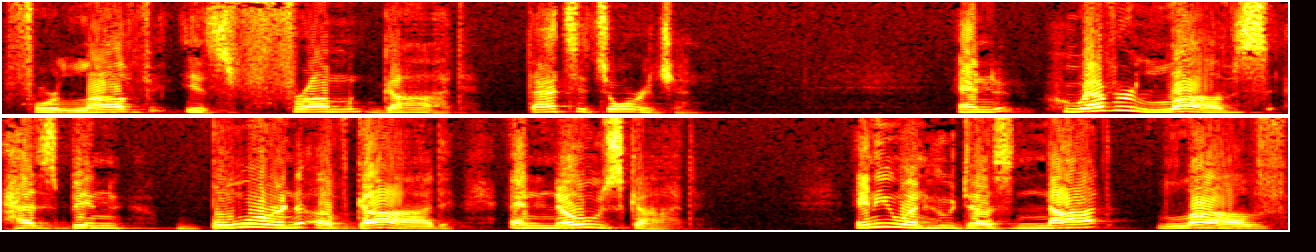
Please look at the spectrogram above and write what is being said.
for love is from God. That's its origin. And whoever loves has been born of God and knows God. Anyone who does not love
